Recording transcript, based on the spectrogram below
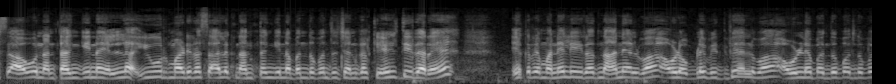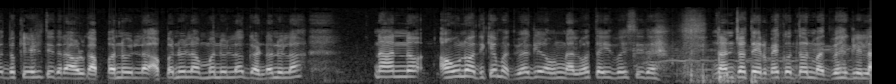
ಸಾವು ನನ್ನ ತಂಗಿನ ಎಲ್ಲ ಇವ್ರು ಮಾಡಿರೋ ಸಾಲಕ್ಕೆ ನನ್ನ ತಂಗಿನ ಬಂದು ಬಂದು ಜನಗಳು ಕೇಳ್ತಿದ್ದಾರೆ ಯಾಕಂದರೆ ಮನೇಲಿ ಇರೋದು ನಾನೇ ಅಲ್ವಾ? ಅವಳು ಒಬ್ಳೆ ವಿದ್ವೆ ಅಲ್ವಾ? ಅವಳನ್ನೇ ಬಂದು ಬಂದು ಬಂದು ಕೇಳ್ತಿದ್ದಾರೆ ಅವಳಿಗೆ ಅಪ್ಪನೂ ಇಲ್ಲ ಅಪ್ಪನೂ ಇಲ್ಲ ಅಮ್ಮನೂ ಇಲ್ಲ ಗಂಡನೂ ಇಲ್ಲ. ನಾನು ಅವನು ಅದಕ್ಕೆ ಮದುವೆ ಆಗಲಿಲ್ಲ. ಅವ್ನಿಗೆ ನಲ್ವತ್ತೈದು ವಯಸ್ಸಿದೆ. ನನ್ನ ಜೊತೆ ಇರಬೇಕು ಅಂತ ಅವ್ನು ಮದುವೆ ಆಗಲಿಲ್ಲ.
